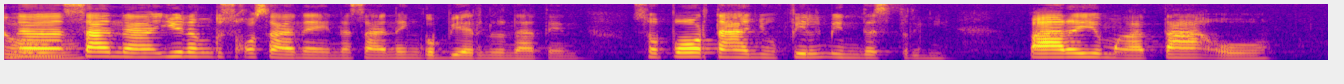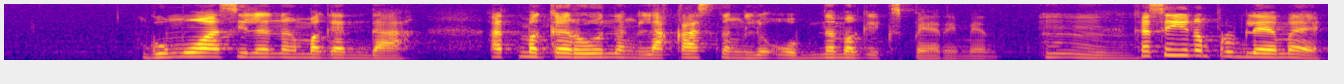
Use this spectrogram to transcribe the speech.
Na Oo. sana, yun ang gusto ko sana eh, na sana yung gobyerno natin, suportahan yung film industry para yung mga tao, gumawa sila ng maganda at magkaroon ng lakas ng loob na mag-experiment. Mm. Kasi yun ang problema eh.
